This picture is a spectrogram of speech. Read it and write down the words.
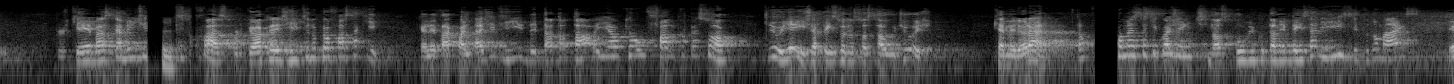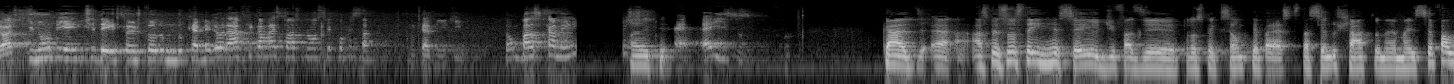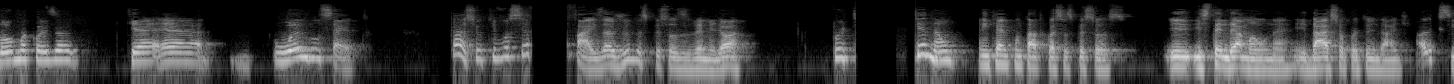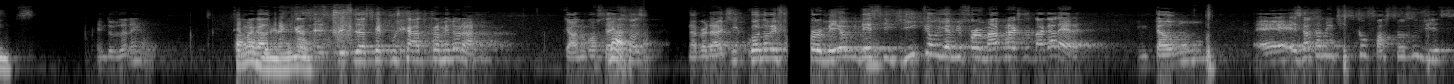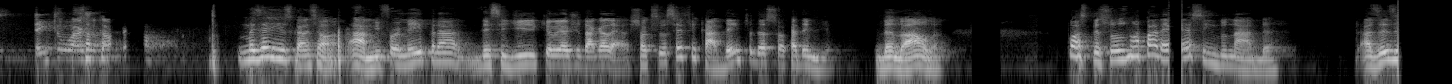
Porque é basicamente isso que eu faço, porque eu acredito no que eu faço aqui. Quer levar qualidade de vida e tal, tal, tal, e é o que eu falo pro pessoal. Viu? E aí, já pensou na sua saúde hoje? Quer melhorar? Então, começa aqui com a gente. Nosso público também pensa nisso e tudo mais. Eu acho que no ambiente desse, onde todo mundo quer melhorar, fica mais fácil para você começar. Não quer vir aqui? Então, basicamente, é, é, isso. Cara, é, as pessoas têm receio de fazer prospecção porque parece que está sendo chato, né? Mas você falou uma coisa que é, é o ângulo certo. Cara, se o que você faz ajuda as pessoas a ver melhor, por que não entrar em contato com essas pessoas? E estender a mão, né? E dar essa oportunidade. Olha que simples. Sem dúvida nenhuma. Tem uma galera que às vezes precisa ser puxado para melhorar. Que ela não consegue claro. sozinha. Na verdade, quando eu me formei, eu decidi que eu ia me formar para ajudar a galera. Então, é exatamente isso que eu faço todos os dias. Tento ajudar o pessoal. Mas é isso, cara. Assim, ó, ah, me formei para decidir que eu ia ajudar a galera. Só que se você ficar dentro da sua academia, dando aula, pô, as pessoas não aparecem do nada. Às vezes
